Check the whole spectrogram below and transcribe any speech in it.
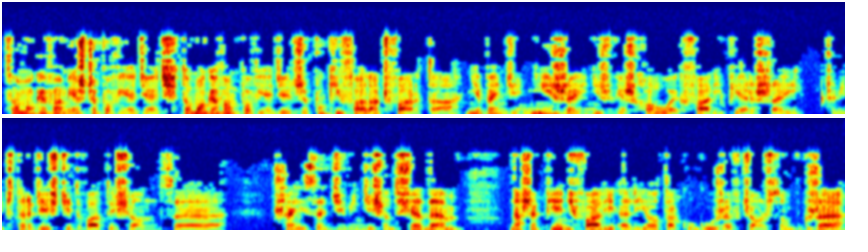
Co mogę Wam jeszcze powiedzieć? To mogę Wam powiedzieć, że póki fala czwarta nie będzie niżej niż wierzchołek fali pierwszej, czyli 42 697, nasze 5 fali Eliota ku górze wciąż są w grze,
